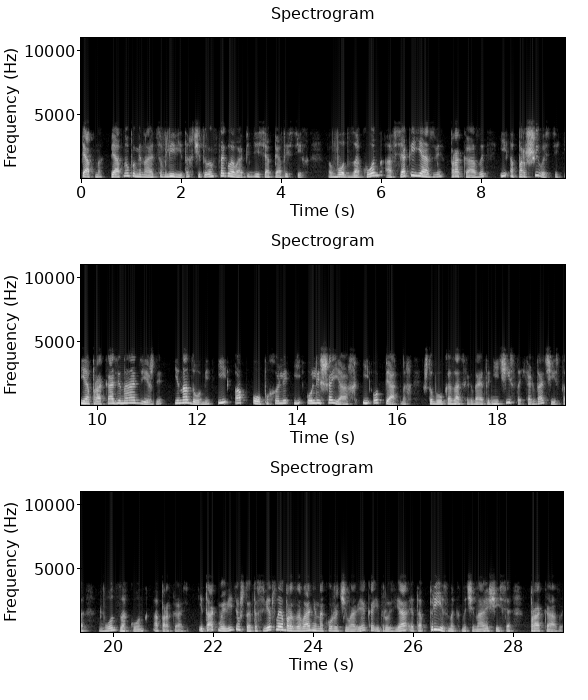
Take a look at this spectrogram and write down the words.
пятна. Пятна упоминаются в Левитах, 14 глава, 55 стих. Вот закон о всякой язве, проказы и о паршивости, и о проказе на одежде, и на доме, и об опухоли, и о лишаях, и о пятнах, чтобы указать, когда это нечисто и когда чисто. Вот закон о проказе. Итак, мы видим, что это светлое образование на коже человека, и, друзья, это признак начинающейся проказы.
